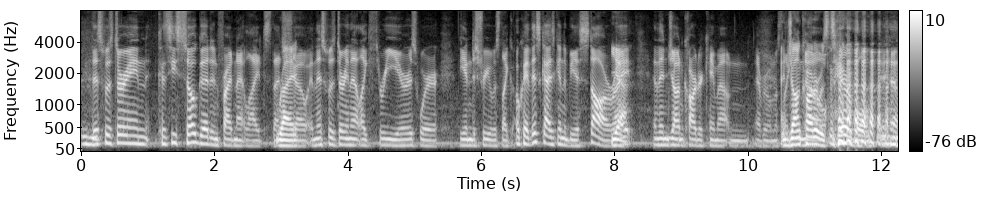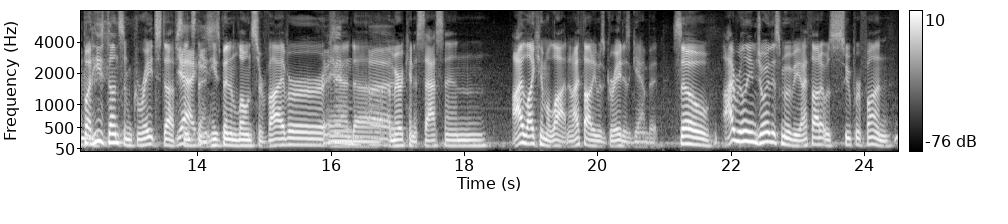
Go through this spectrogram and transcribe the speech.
This was during because he's so good in Friday Night Lights that Right. show, and this was during that like three years where the industry was like, okay, this guy's going to be a star, Yeah. right? And then John Carter came out, and everyone was And like, John Carter was terrible, but he's done some great stuff Yeah, since then. he's- he's been in Lone Survivor and in, uh, uh, American Assassin. I like him a lot, and I thought he was great as Gambit. So I really enjoy this movie. I thought it was super fun.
